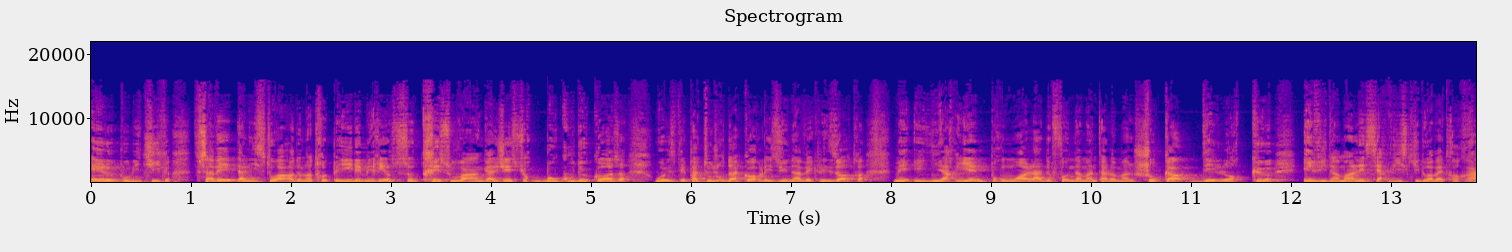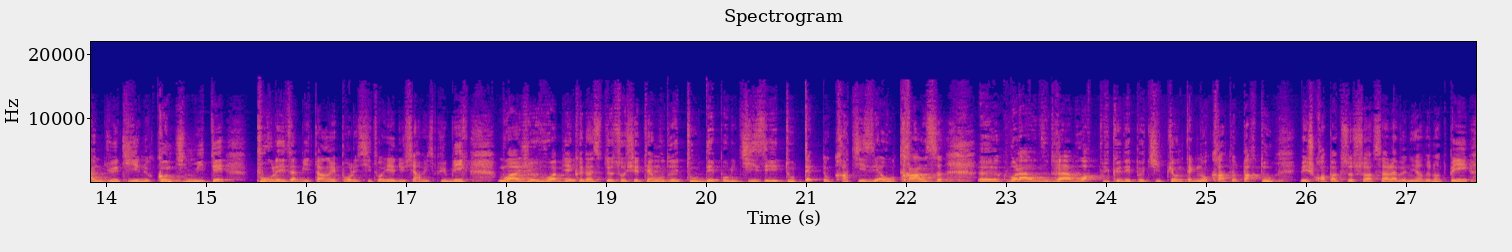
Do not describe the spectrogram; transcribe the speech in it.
et le politique. Vous savez, dans l'histoire de notre pays, les mairies se sont très souvent engagées sur beaucoup de causes où elles n'étaient pas toujours d'accord les unes avec les autres, mais il n'y a rien pour moi là de fondamentalement choquant dès lors que, évidemment, les services qui doivent être rendus, qu'il y ait une continuité pour les habitants et pour les citoyens du service public. Moi, je vois bien que dans cette société, on voudrait tout dépolitiser, tout technocratiser à outrance. Euh, voilà, on voudrait avoir plus que des petits pions technocrates partout. Mais je ne crois pas que ce soit ça l'avenir de notre pays. Vous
